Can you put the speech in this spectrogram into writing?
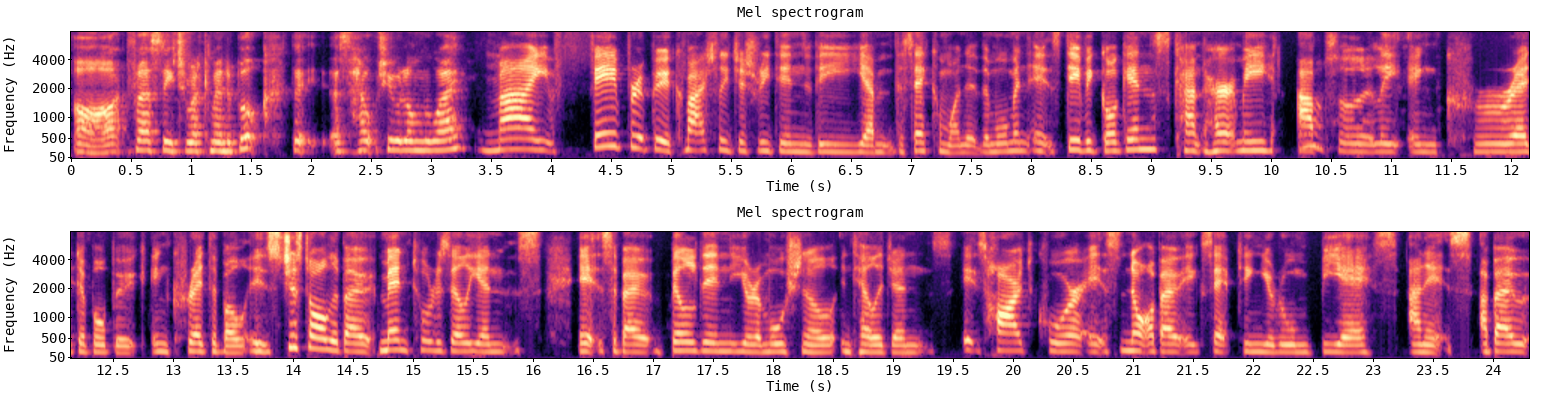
are firstly to recommend a book that has helped you along the way my favorite book. I'm actually just reading the um, the second one at the moment. It's David Goggins, Can't Hurt Me. Oh. Absolutely incredible book. Incredible. It's just all about mental resilience. It's about building your emotional intelligence. It's hardcore. It's not about accepting your own BS, and it's about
